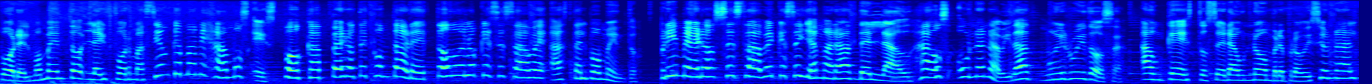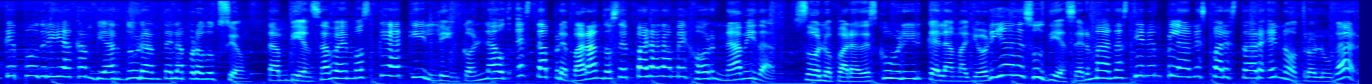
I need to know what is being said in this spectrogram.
Por el momento, la información que manejamos es poca, pero te contaré todo lo que se sabe hasta el momento. Primero, se sabe que se llamará The Loud House, una Navidad muy ruidosa, aunque esto será un nombre provisional que podría cambiar durante la producción. También sabemos que aquí Lincoln Loud está preparándose para la mejor Navidad, solo para descubrir que la mayoría de sus 10 hermanas tienen planes para estar en otro lugar,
